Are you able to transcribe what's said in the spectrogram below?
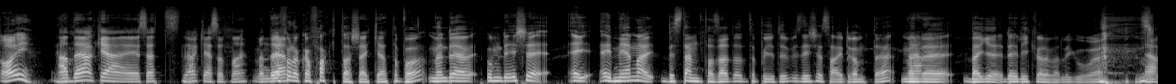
Oi! Ja, det har ikke jeg sett. Det har ikke jeg sett, nei. Men Det det, får dere faktasjekke etterpå. Men det, om det ikke jeg, jeg mener bestemt har sett dette på YouTube, hvis det ikke så har jeg drømt det. Men Ja. det, begge, det er likevel veldig gode Ja.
